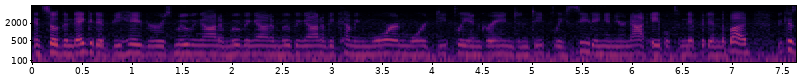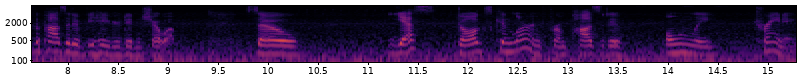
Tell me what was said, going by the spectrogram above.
And so the negative behavior is moving on and moving on and moving on and becoming more and more deeply ingrained and deeply seating, and you're not able to nip it in the bud because the positive behavior didn't show up. So, yes, dogs can learn from positive only training,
